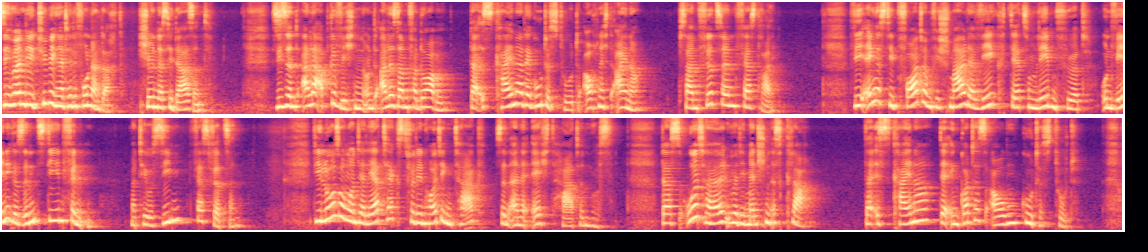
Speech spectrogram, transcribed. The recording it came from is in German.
Sie hören die Tübinger Telefonandacht. Schön, dass Sie da sind. Sie sind alle abgewichen und allesamt verdorben. Da ist keiner, der Gutes tut, auch nicht einer. Psalm 14, Vers 3. Wie eng ist die Pforte und wie schmal der Weg, der zum Leben führt, und wenige sind's, die ihn finden. Matthäus 7, Vers 14. Die Losung und der Lehrtext für den heutigen Tag sind eine echt harte Nuss. Das Urteil über die Menschen ist klar. Da ist keiner, der in Gottes Augen Gutes tut.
